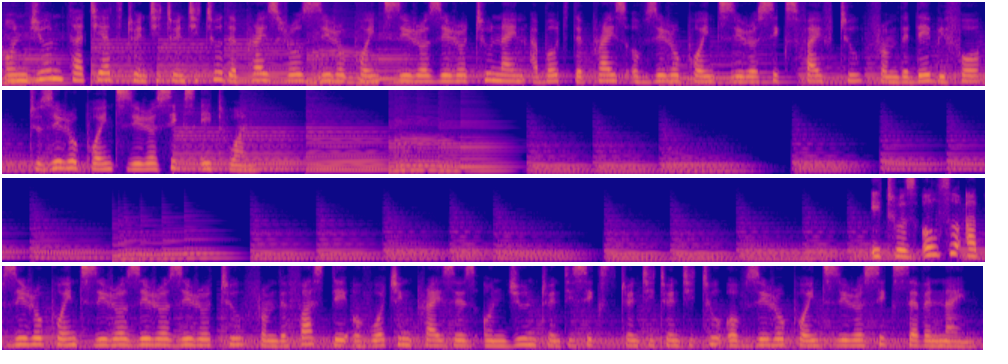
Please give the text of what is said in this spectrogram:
On June 30, 2022 the price rose 0.0029 about the price of 0.0652 from the day before to 0.0681. It was also up 0.0002 from the first day of watching prices on June 26, 2022 of 0.0679.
